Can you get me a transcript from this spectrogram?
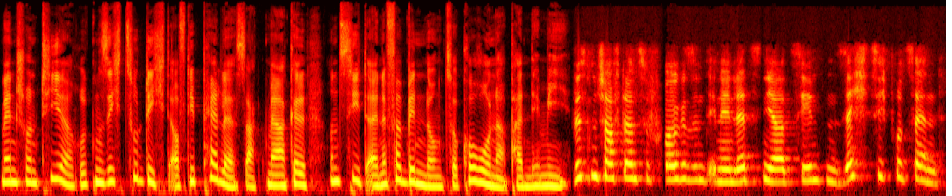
Mensch und Tier rücken sich zu dicht auf die Pelle, sagt Merkel und zieht eine Verbindung zur Corona-Pandemie. Wissenschaftlern zufolge sind in den letzten Jahrzehnten 60 Prozent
